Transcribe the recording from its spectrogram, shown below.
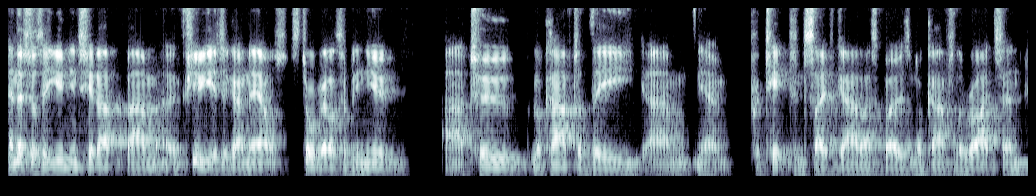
and this was a union set up um, a few years ago now. It's still relatively new, uh, to look after the, um, you know, protect and safeguard, I suppose, and look after the rights and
